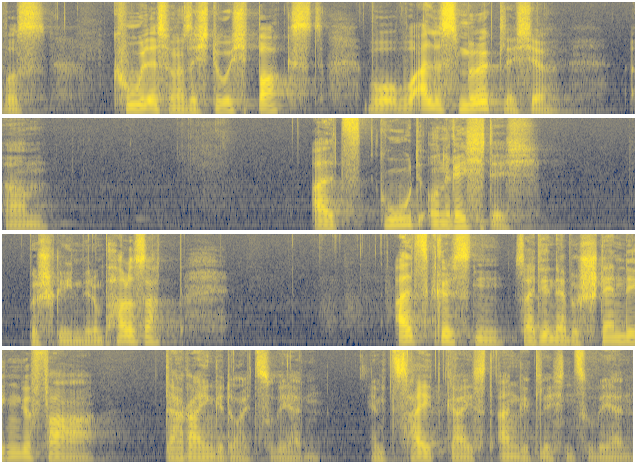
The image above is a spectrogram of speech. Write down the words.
wo es cool ist, wenn man sich durchboxt, wo, wo alles Mögliche ähm, als gut und richtig beschrieben wird. Und Paulus sagt, als Christen seid ihr in der beständigen Gefahr, da reingedeutet zu werden, im Zeitgeist angeglichen zu werden.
